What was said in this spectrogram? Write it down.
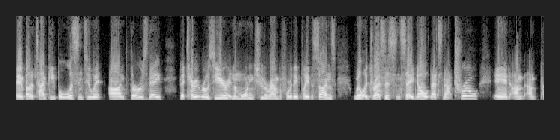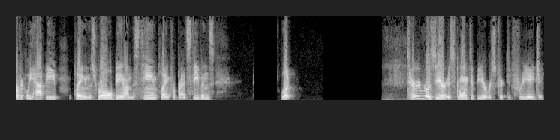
and by the time people listen to it on Thursday, that Terry Rozier in the morning shoot around before they play the Suns will address this and say, no, that's not true. And I'm, I'm perfectly happy playing in this role, being on this team, playing for Brad Stevens. Look, Terry Rozier is going to be a restricted free agent.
